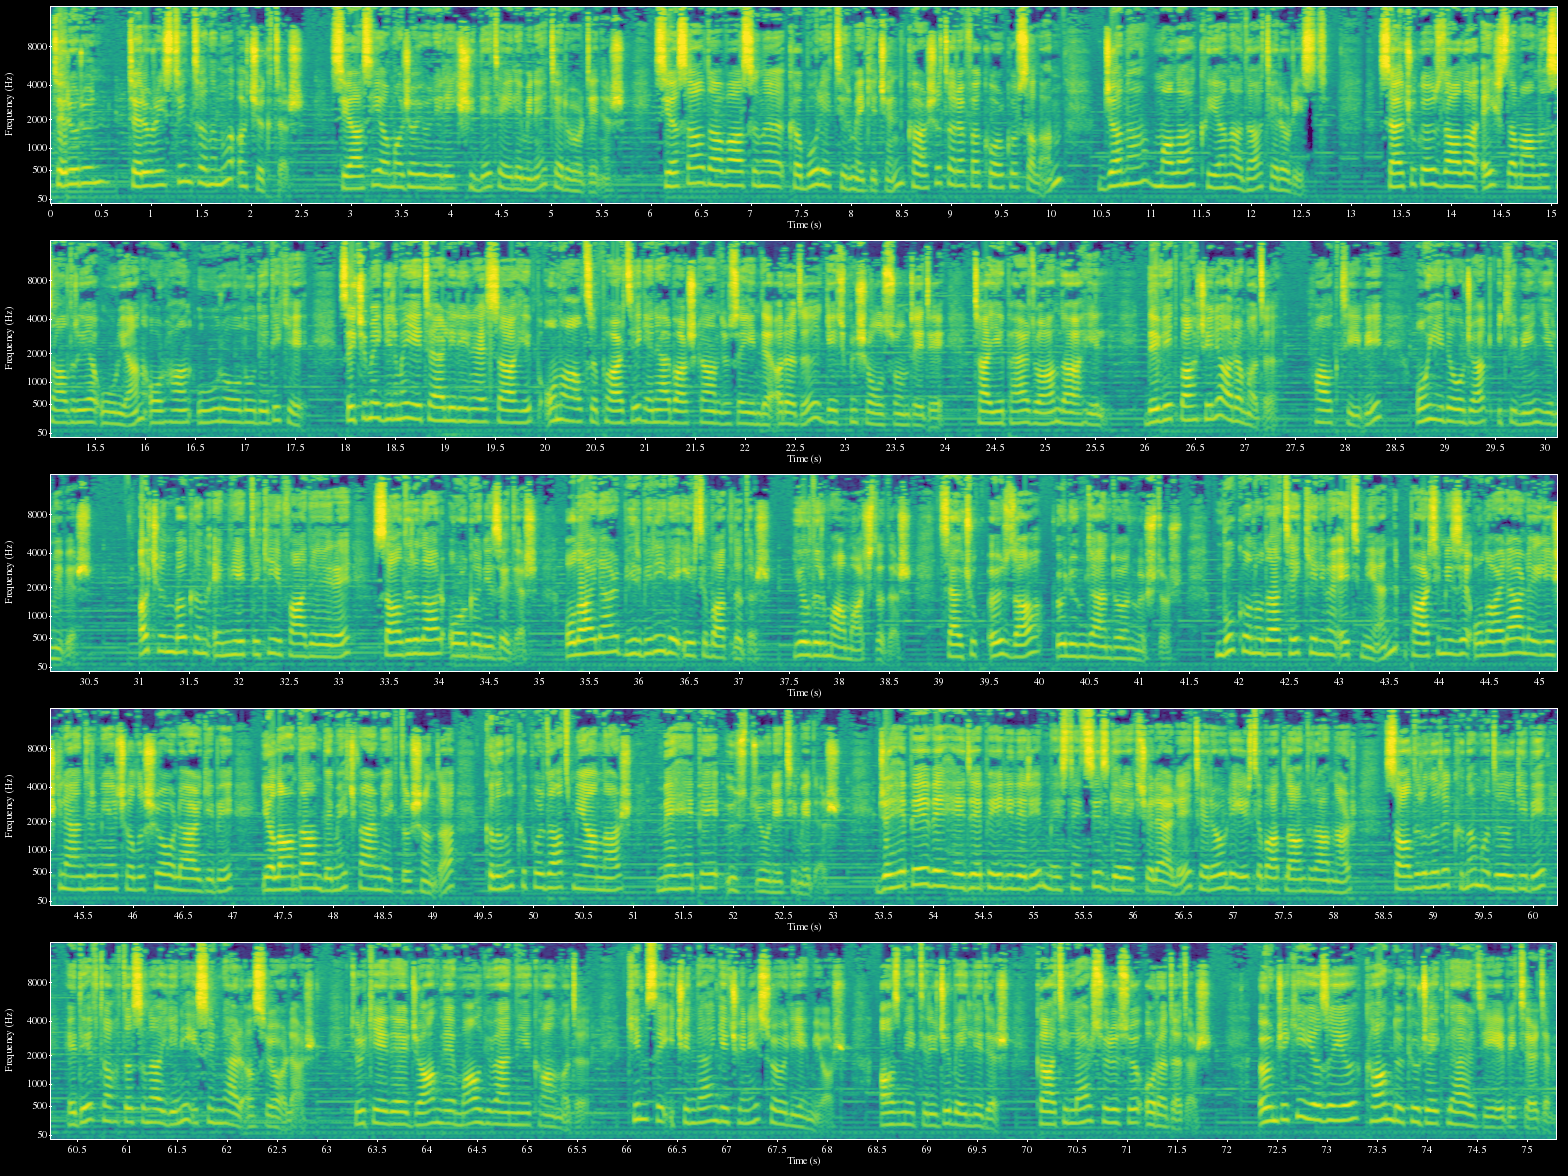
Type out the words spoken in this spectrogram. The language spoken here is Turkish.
Terörün, teröristin tanımı açıktır. Siyasi amaca yönelik şiddet eylemine terör denir. Siyasal davasını kabul ettirmek için karşı tarafa korku salan, cana, mala kıyana da terörist. Selçuk Özdağ'la eş zamanlı saldırıya uğrayan Orhan Uğuroğlu dedi ki, seçime girme yeterliliğine sahip 16 parti genel başkan düzeyinde aradı, geçmiş olsun dedi. Tayyip Erdoğan dahil. Devlet Bahçeli aramadı. Halk TV 17 Ocak 2021 Açın bakın emniyetteki ifadelere saldırılar organizedir. Olaylar birbiriyle irtibatlıdır. Yıldırma amaçlıdır. Selçuk Özdağ ölümden dönmüştür. Bu konuda tek kelime etmeyen, partimizi olaylarla ilişkilendirmeye çalışıyorlar gibi yalandan demeç vermek dışında kılını kıpırdatmayanlar MHP üst yönetimidir. CHP ve HDP'lileri mesnetsiz gerekçelerle terörle irtibatlandıranlar saldırıları kınamadığı gibi hedef tahtasına yeni isimler asıyorlar. Türkiye'de can ve mal güvenliği kalmadı. Kimse içinden geçeni söyleyemiyor. Azmettirici bellidir. Katiller sürüsü oradadır. Önceki yazıyı kan dökecekler diye bitirdim.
